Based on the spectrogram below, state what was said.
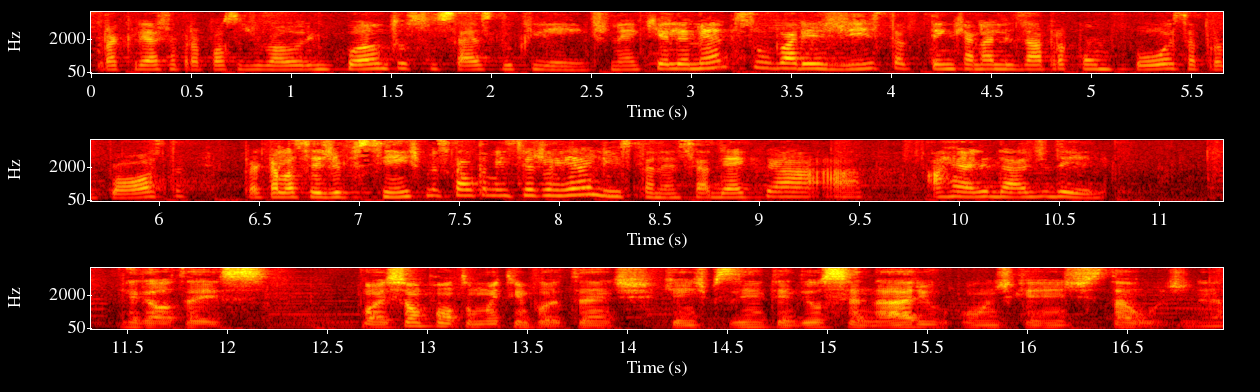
para criar essa proposta de valor enquanto o sucesso do cliente, né? Que elementos o varejista tem que analisar para compor essa proposta, para que ela seja eficiente, mas que ela também seja realista, né? Se adeque à, à, à realidade dele. Legal, Thaís. Bom, isso é um ponto muito importante, que a gente precisa entender o cenário onde que a gente está hoje, né?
